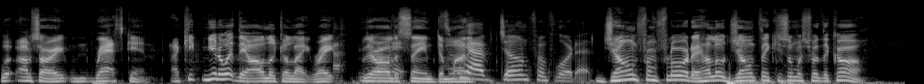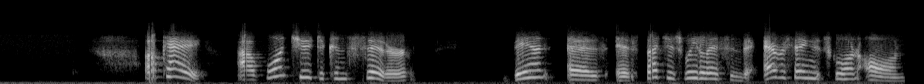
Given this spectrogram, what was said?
Well, I'm sorry, Raskin. I keep, you know what? They all look alike, right? They're all the Okay. same So we have Joan from Florida. Joan from Florida. Hello, Joan. Thank you so much for the call. Okay, I want you to consider then as as much as we listen to everything that's going on,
